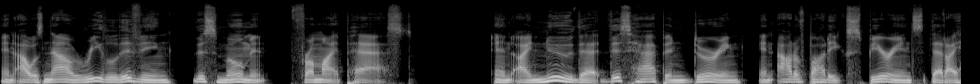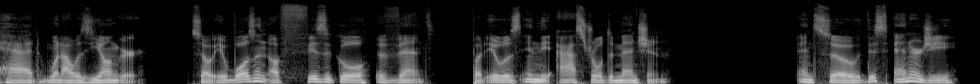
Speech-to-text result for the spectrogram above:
and I was now reliving this moment from my past. And I knew that this happened during an out of body experience that I had when I was younger. So it wasn't a physical event but it was in the astral dimension. And so this energy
